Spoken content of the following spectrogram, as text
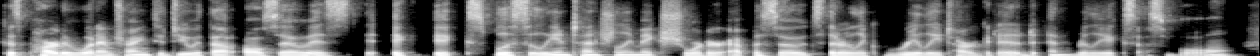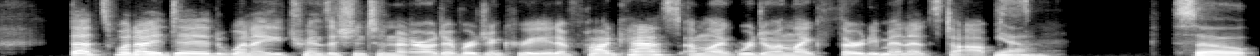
because part of what i'm trying to do with that also is e- explicitly intentionally make shorter episodes that are like really targeted and really accessible That's what I did when I transitioned to Neurodivergent Creative podcast. I'm like, we're doing like 30 minutes tops. yeah so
